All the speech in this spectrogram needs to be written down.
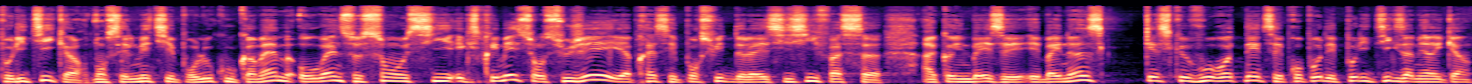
politiques, alors dont c'est le métier pour le coup quand même, Owen se sont aussi exprimés sur le sujet et après ces poursuites de la SEC face à Coinbase et Binance. Qu'est-ce que vous retenez de ces propos des politiques américains?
